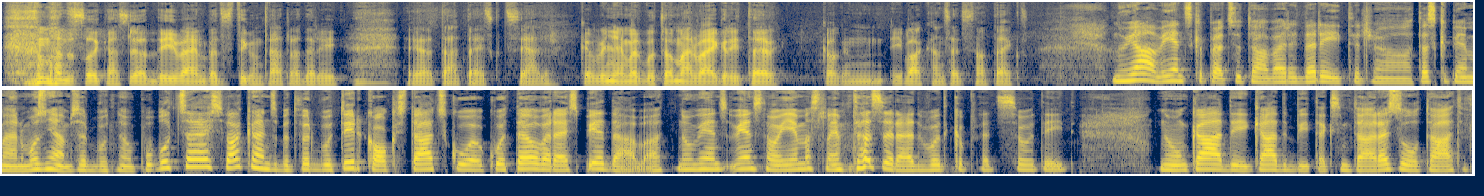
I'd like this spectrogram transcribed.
Man tas likās ļoti dīvaini, bet es tik un tā to darīju. Jo tā teica, ka tas jādara. Ka viņiem varbūt tomēr vajag arī tevi, kaut gan vakancē tas nav teikts. Nu, jā, viens, kāpēc tu tā vari darīt, ir tas, ka, piemēram, uzņēmums varbūt nav publicējis vakants, bet varbūt ir kaut kas tāds, ko, ko tev varēs piedāvāt. Nu, viens, viens no iemesliem tas varētu būt, kāpēc sūtīt. Nu, kādi, kādi bija teiksim, tā rezultāti,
